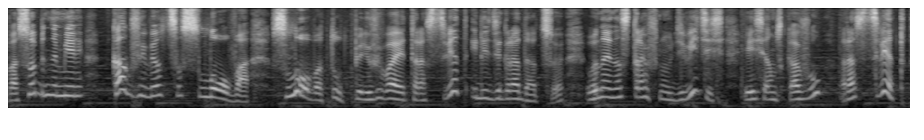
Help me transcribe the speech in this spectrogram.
в особенном мере. Как живется слово? Слово тут переживает расцвет или деградацию? Вы, наверное, страшно удивитесь, если я вам скажу расцвет.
